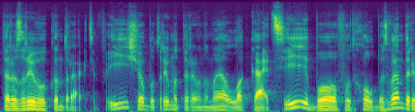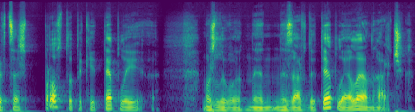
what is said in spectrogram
та розриву контрактів. І щоб отримати рівномер локації, бо фудхол без вендорів це ж просто такий теплий, можливо, не, не завжди теплий, але ангарчик.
